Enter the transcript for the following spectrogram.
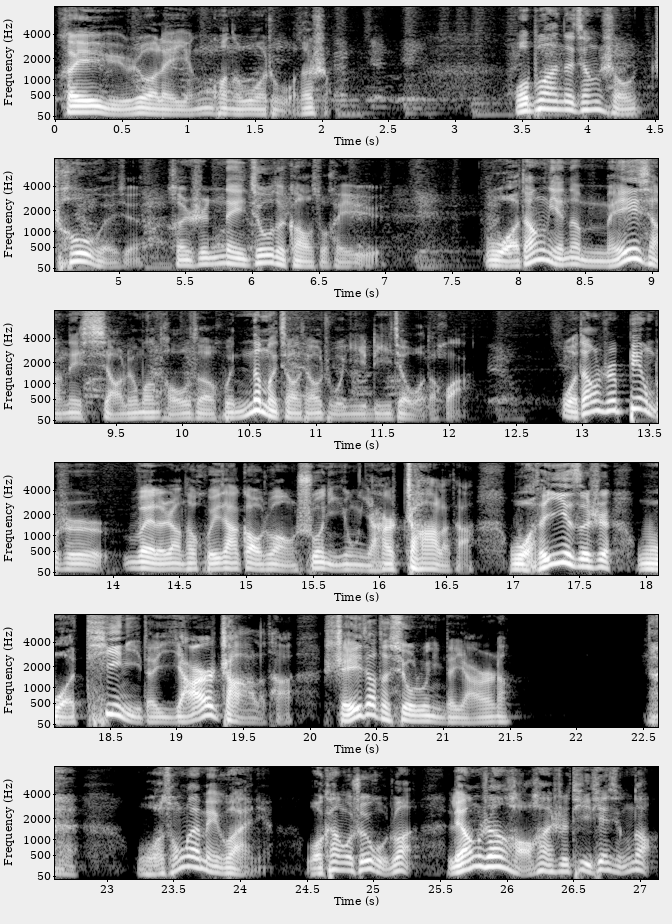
黑羽热泪盈眶地握住我的手，我不安地将手抽回去，很是内疚地告诉黑羽。我当年呢，没想那小流氓头子会那么教条主义，理解我的话。我当时并不是为了让他回家告状，说你用牙扎了他。我的意思是我替你的牙扎了他。谁叫他羞辱你的牙呢？我从来没怪你，我看过《水浒传》，梁山好汉是替天行道，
